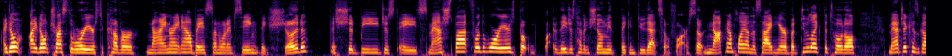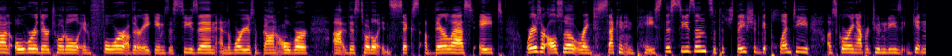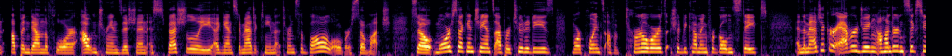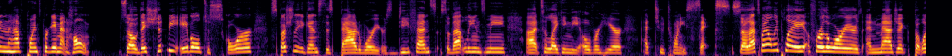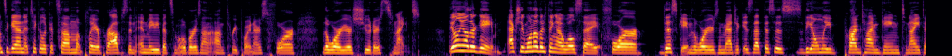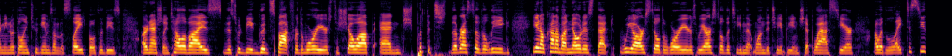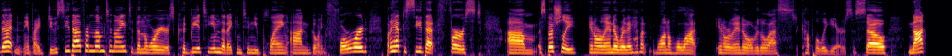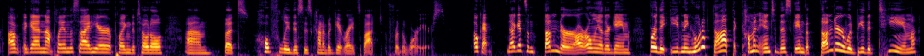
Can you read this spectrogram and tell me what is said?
I don't I don't trust the Warriors to cover nine right now based on what I'm seeing. They should. This should be just a smash spot for the Warriors, but they just haven't shown me that they can do that so far. So, not going to play on the side here, but do like the total. Magic has gone over their total in four of their eight games this season, and the Warriors have gone over uh, this total in six of their last eight. Warriors are also ranked second in pace this season, so th- they should get plenty of scoring opportunities, getting up and down the floor, out in transition, especially against a Magic team that turns the ball over so much. So, more second chance opportunities, more points off of turnovers should be coming for Golden State. And the Magic are averaging 116 and a half points per game at home. So they should be able to score, especially against this bad Warriors defense. So that leans me uh, to liking the over here at 226. So that's my only play for the Warriors and Magic. But once again, take a look at some player props and, and maybe bet some overs on, on three pointers for the Warriors shooters tonight. The only other game, actually, one other thing I will say for this game, the Warriors and Magic, is that this is the only primetime game tonight. I mean, with only two games on the slate, both of these are nationally televised. This would be a good spot for the Warriors to show up and put the, t- the rest of the league, you know, kind of on notice that we are still the Warriors. We are still the team that won the championship last year. I would like to see that. And if I do see that from them tonight, then the Warriors could be a team that I continue playing on going forward. But I have to see that first, um, especially in Orlando, where they haven't won a whole lot in Orlando over the last couple of years. So, not uh, again, not playing the side here, playing the total. Um, but hopefully, this is kind of a get right spot for the Warriors. Okay, Nuggets and Thunder, our only other game for the evening. Who would have thought that coming into this game, the Thunder would be the team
